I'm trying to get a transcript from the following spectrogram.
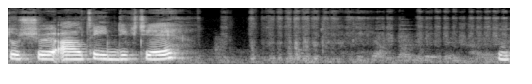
Dur şöyle alta indikçe. Hı.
